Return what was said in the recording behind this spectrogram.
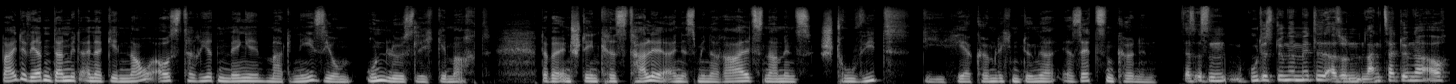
Beide werden dann mit einer genau austarierten Menge Magnesium unlöslich gemacht. Dabei entstehen Kristalle eines Minerals namens Struvit, die herkömmlichen Dünger ersetzen können. Das ist ein gutes Düngemittel, also ein Langzeitdünger auch.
